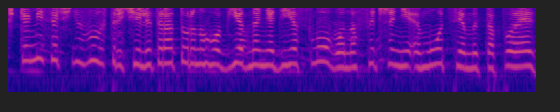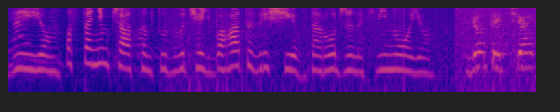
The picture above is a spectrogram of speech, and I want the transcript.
Щомісячні зустрічі літературного об'єднання «Дієслово» насичені емоціями та поезією. Останнім часом тут звучить багато віршів, народжених війною. Лютий час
